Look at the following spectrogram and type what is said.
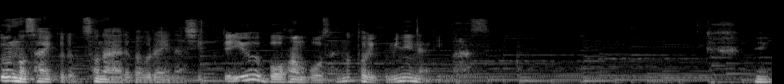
運のサイクル、備えれば憂いなしっていう防犯防災の取り組みになります。今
